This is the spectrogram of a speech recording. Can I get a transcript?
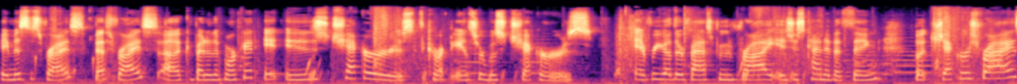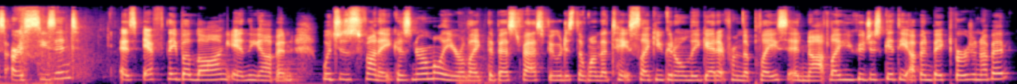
Famous fries. Best fries. Uh, competitive market. It is Checkers. The correct answer was Checkers. Every other fast food fry is just kind of a thing, but Checkers fries are seasoned as if they belong in the oven, which is funny because normally you're like the best fast food is the one that tastes like you can only get it from the place and not like you could just get the oven baked version of it.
